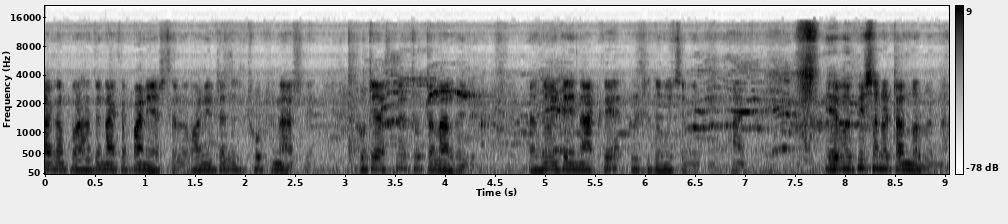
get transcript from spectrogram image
লাগানোর পর হাতে নাকে পানি আসতে হবে। পানিটা যদি ঠোঁটে না আসে, ঠোঁটে আসলে ঠোঁটটা লাল হয়ে যাবে। তার জন্য এটা নাকে প্রসিদ্ধ মুছে দিবেন হ্যাঁ এবং পিছনে টান ধরবেন না।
